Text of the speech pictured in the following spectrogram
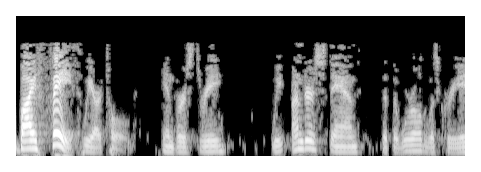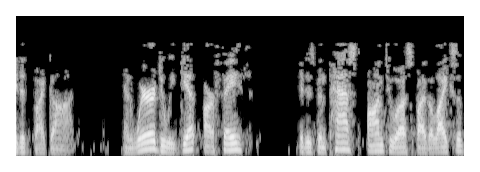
By faith, we are told in verse 3, we understand that the world was created by God. And where do we get our faith? It has been passed on to us by the likes of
